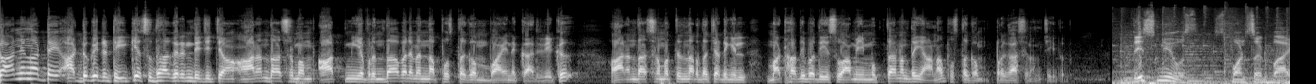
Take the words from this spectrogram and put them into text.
കാഞ്ഞങ്ങാട്ടെ അഡ്വക്കേറ്റ് ടി കെ സുധാകരൻ രചിച്ച ആനന്ദാശ്രമം ആത്മീയ വൃന്ദാവനം എന്ന പുസ്തകം വായനക്കാരിലേക്ക്. ആനന്ദാശ്രമത്തിൽ നടന്ന ചടങ്ങിൽ മഠാധിപതി സ്വാമി മുക്താനന്ദയാണ് പുസ്തകം പ്രകാശനം ചെയ്തത്. This news sponsored by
